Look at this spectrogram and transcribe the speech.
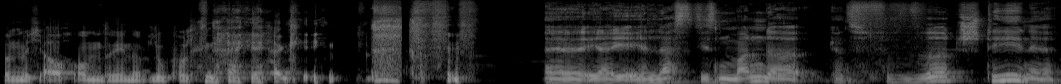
Und mich auch umdrehen und Lupo hinterhergehen. Äh, ja, ihr, ihr lasst diesen Mann da ganz verwirrt stehen. Er,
